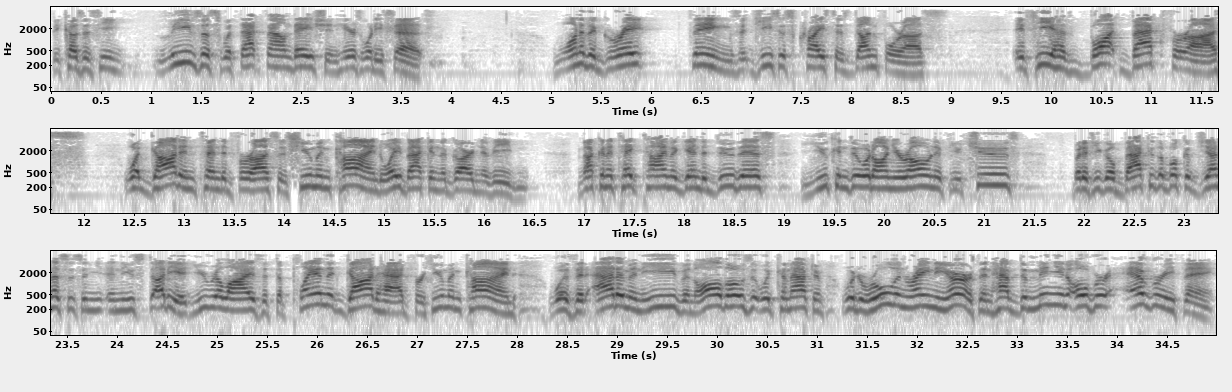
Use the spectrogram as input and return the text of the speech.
Because as He leaves us with that foundation, here's what He says. One of the great things that Jesus Christ has done for us is He has bought back for us what God intended for us as humankind way back in the Garden of Eden. I'm not going to take time again to do this. You can do it on your own if you choose. But if you go back to the book of Genesis and, and you study it, you realize that the plan that God had for humankind was that Adam and Eve and all those that would come after him would rule and reign the earth and have dominion over everything.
